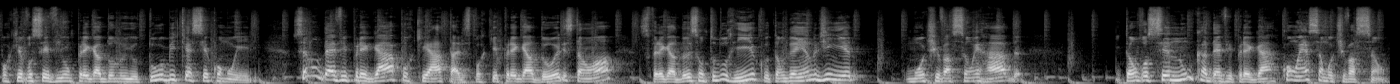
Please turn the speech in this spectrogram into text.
porque você viu um pregador no YouTube e quer ser como ele. Você não deve pregar porque, ah, Thales, porque pregadores estão, ó, os pregadores são tudo ricos, estão ganhando dinheiro. Motivação errada. Então você nunca deve pregar com essa motivação.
